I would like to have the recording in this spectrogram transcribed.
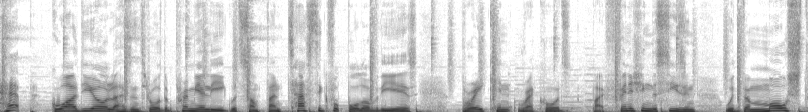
Pep Guardiola has enthralled the Premier League with some fantastic football over the years, breaking records by finishing the season with the most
